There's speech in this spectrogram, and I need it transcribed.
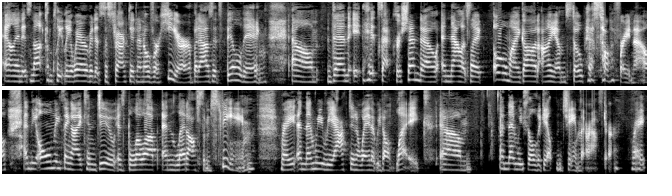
and it's not completely aware of it. It's distracted and over here, but as it's building, um, then it hits that crescendo and now it's like, oh my God, I am so pissed off right now. And the only thing I can do is blow up and let off some steam, right? And then we react in a way that we don't like. Um, and then we feel the guilt and shame thereafter right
